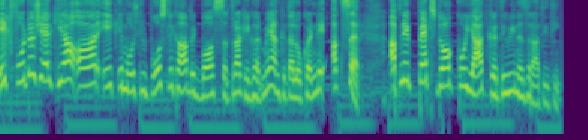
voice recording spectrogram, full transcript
एक फ़ोटो शेयर किया और एक इमोशनल पोस्ट लिखा। बिग बॉस सत्रह के घर में अंकिता लोखंडे अक्सर अपने पेट डॉग को याद करती हुई नज़र आती थी।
